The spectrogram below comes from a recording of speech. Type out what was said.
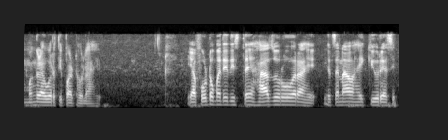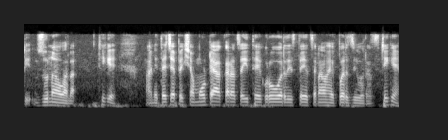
मंगळावरती पाठवला आहे. या फोटोमध्ये दिसतंय हा जो रोवर आहे याचं नाव आहे क्युरियासिटी जुनावाला ठीक आहे? आणि त्याच्यापेक्षा मोठ्या आकाराचा इथे एक रोवर दिसतंय याचं नाव आहे परझिवरस ठीक आहे?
